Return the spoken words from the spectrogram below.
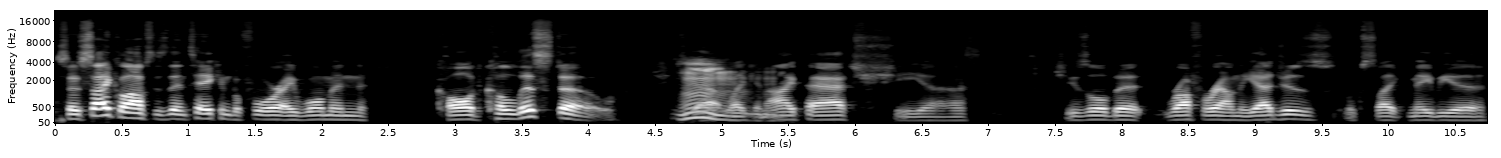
so Cyclops is then taken before a woman called Callisto. She's got like an Hmm. eye patch. She uh she's a little bit rough around the edges. Looks like maybe a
